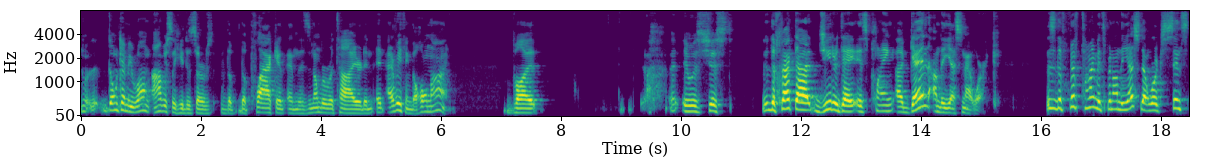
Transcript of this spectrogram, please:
Don't get me wrong, obviously he deserves the, the plaque and, and his number retired and, and everything, the whole nine. But it was just the fact that Jeter Day is playing again on the Yes Network. This is the fifth time it's been on the Yes Network since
